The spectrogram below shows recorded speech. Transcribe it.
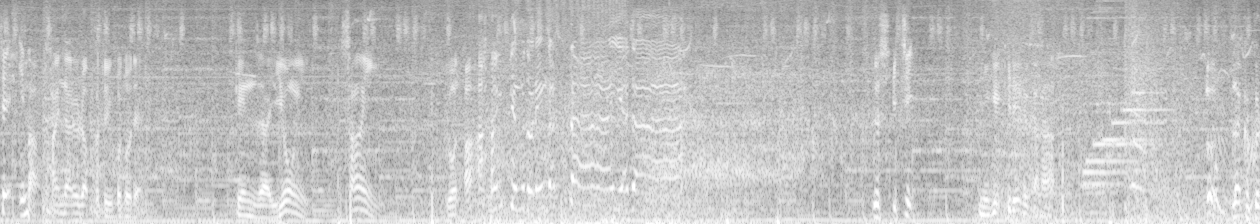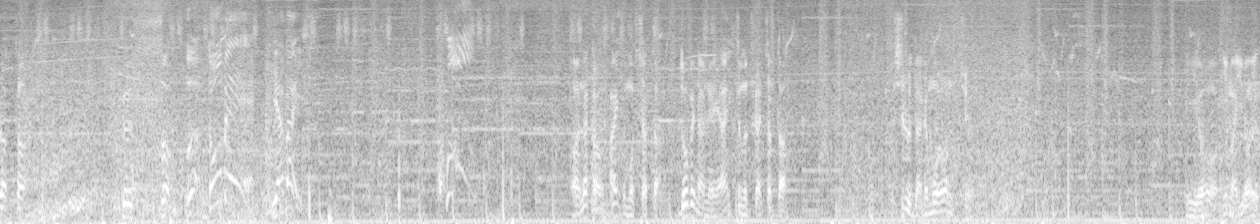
で今ファイナルラップということで。現在4位3位4あアイテム取れんかったやだよし1逃げ切れるかな。うんなんか食らった。くっそ。うわドベやばい。あなんかアイテム落ちちゃった。ドベなのにアイテム使っちゃった。後ろ誰もおらんちゅう。いいよ今4位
